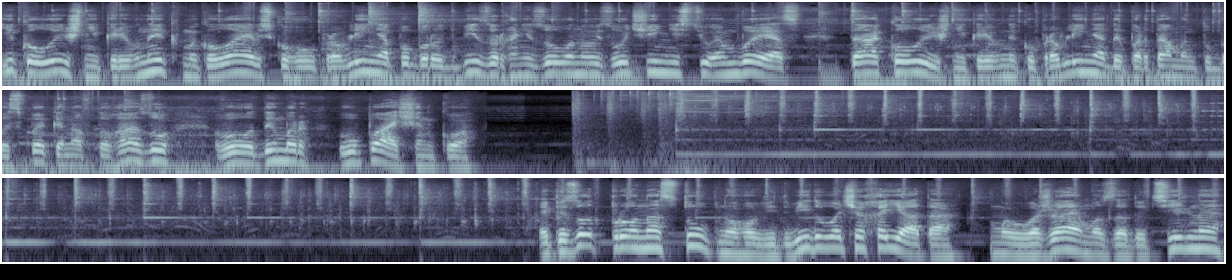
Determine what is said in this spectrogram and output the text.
і колишній керівник Миколаївського управління по боротьбі з організованою злочинністю МВС та колишній керівник управління департаменту безпеки Нафтогазу Володимир Лупащенко. Епізод про наступного відвідувача Хаята ми вважаємо за доцільне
